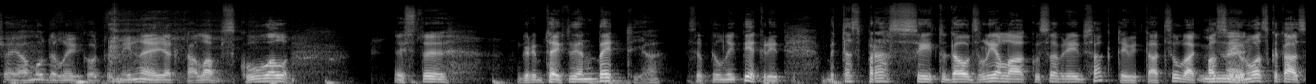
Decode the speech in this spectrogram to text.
Šajā modelī, ko tu minēji, ja tā laba skola, es te gribu teikt vienu bet, jā. Es jau pilnīgi piekrītu, bet tas prasītu daudz lielāku sabiedrības aktivitāti. Cilvēki pasīvi noskatās,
